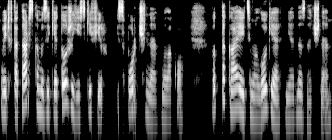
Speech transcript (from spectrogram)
ведь в татарском языке тоже есть кефир, испорченное молоко. Вот такая этимология неоднозначная.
